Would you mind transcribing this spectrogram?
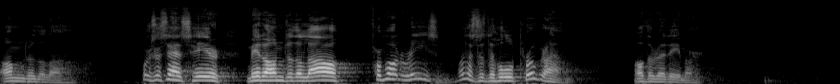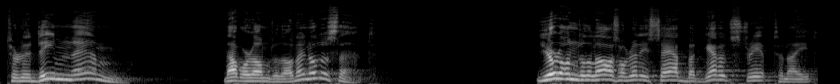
under the law. Because it says here, made under the law for what reason? Well, this is the whole program of the Redeemer. To redeem them that were under the law. Now, notice that. You're under the law, as already said, but get it straight tonight.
